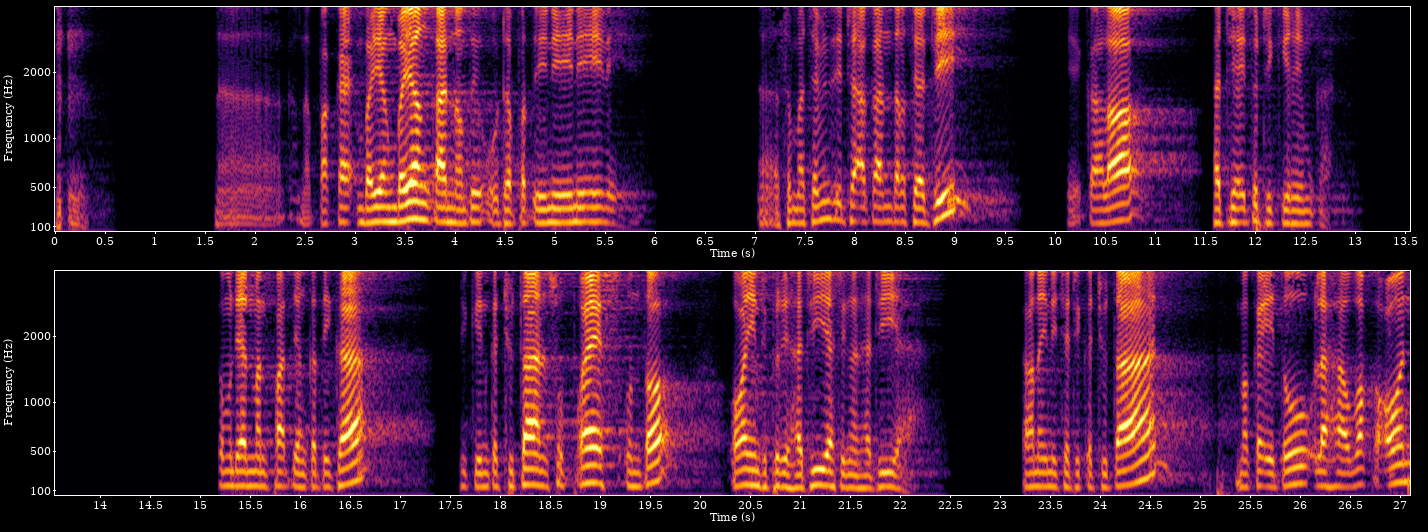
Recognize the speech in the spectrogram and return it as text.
Nah, karena pakai bayang-bayangkan nanti oh, dapat ini ini ini. Nah, semacam ini tidak akan terjadi ya, kalau hadiah itu dikirimkan. Kemudian manfaat yang ketiga, bikin kejutan, surprise untuk orang yang diberi hadiah dengan hadiah. Karena ini jadi kejutan, maka itu laha waqa'un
